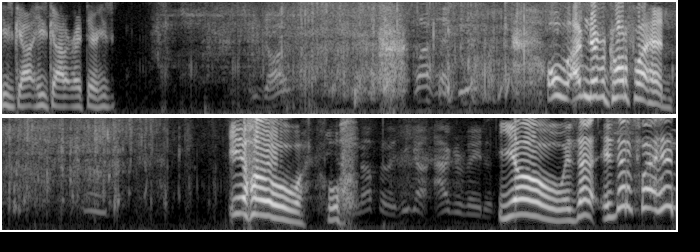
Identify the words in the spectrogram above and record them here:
He's got he's got it right there. He's You got it? Flathead, dude. Oh, I've never caught a flathead. Yo. Yo, is that is that a flathead?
